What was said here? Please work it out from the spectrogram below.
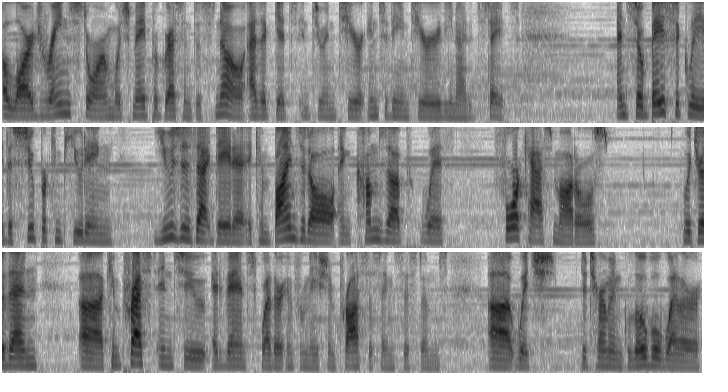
a large rainstorm which may progress into snow as it gets into interior into the interior of the United States. And so basically the supercomputing uses that data, it combines it all and comes up with forecast models which are then uh, compressed into advanced weather information processing systems, uh, which determine global weather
